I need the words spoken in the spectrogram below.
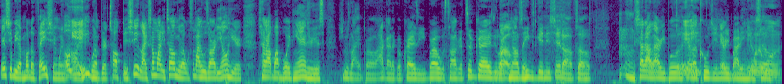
it should be a motivation when Oh, uh, yeah. he went up there talk this shit. Like somebody told me, like somebody who's already on here. Shout out my boy DeAndreas. He was like, bro, I gotta go crazy. Bro was talking too crazy. Like Bro. you know, what I'm saying he was getting his shit off. So shout out Larry Bull, Yeah, LL Cool and everybody and one of the yourself.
